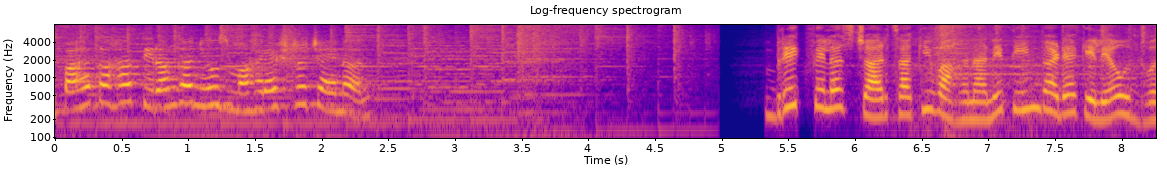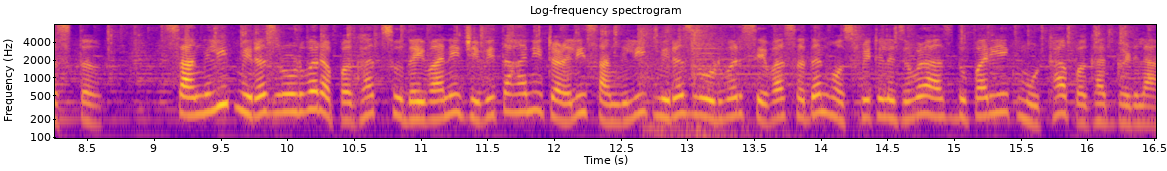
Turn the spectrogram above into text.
पाहत आहात Tiranga news Maharashtra channel. Brake failures चारचाकी वाहनाने तीन गाड्या केल्या उद्ध्वस्त. सांगलीत मिरज रोडवर अपघात सुदैवाने जीवितहानी टळली सांगलीत मिरज रोडवर सेवा सदन हॉस्पिटलजवळ आज दुपारी एक मोठा अपघात घडला.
